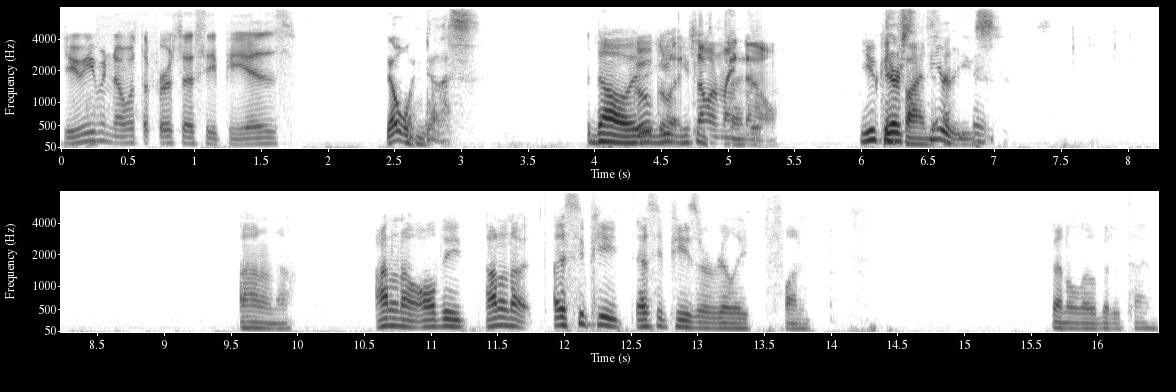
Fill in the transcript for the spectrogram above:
Do you even know what the first SCP is? No one does. no. you- Google you it. can Someone might find it. know. You can There's find it. I theories. I don't know. I don't know. All the I don't know. SCP SCPs are really fun. Spend a little bit of time.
